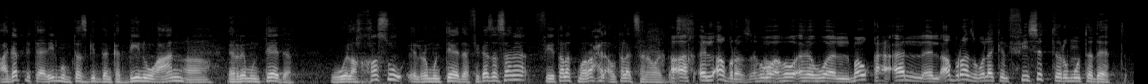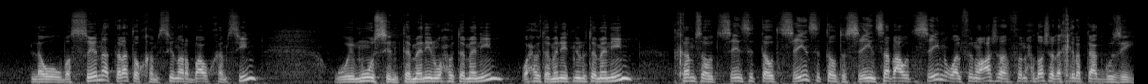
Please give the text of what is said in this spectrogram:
عجبني تقرير ممتاز جدا كاتبينه عن آه. الريمونتادا. ولخصوا الريمونتادا في كذا سنة في ثلاث مراحل أو ثلاث سنوات بس. آه الأبرز. هو آه. هو هو الموقع قال الأبرز ولكن في ست ريمونتادات. لو بصينا 53 54 وموسم 80 81 81 82 95 96 96 97 و2010 2011 الأخيرة بتاعت جوزيه.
